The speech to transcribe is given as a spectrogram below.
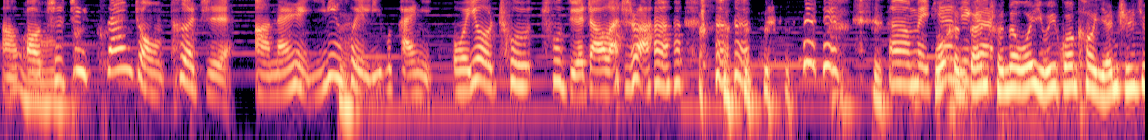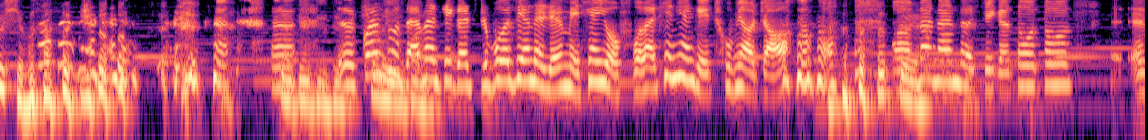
啊，保持这三种特质。啊，男人一定会离不开你。我又出出绝招了，是吧？嗯，每天我很单纯的，我以为光靠颜值就行了？对对对对。呃，关注咱们这个直播间的人，每天有福了，天天给出妙招。啊，慢慢的这个都都呃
